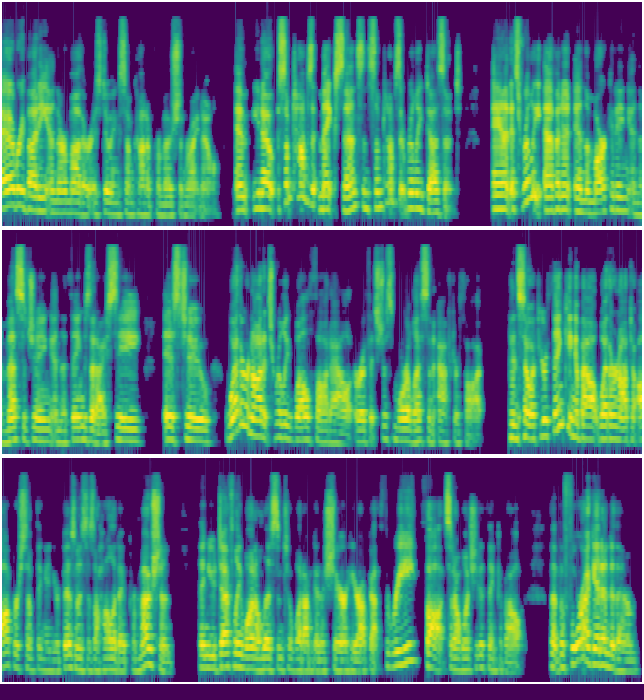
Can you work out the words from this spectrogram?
Everybody and their mother is doing some kind of promotion right now. And, you know, sometimes it makes sense and sometimes it really doesn't. And it's really evident in the marketing and the messaging and the things that I see is to whether or not it's really well thought out or if it's just more or less an afterthought. And so if you're thinking about whether or not to offer something in your business as a holiday promotion, then you definitely want to listen to what I'm going to share here. I've got three thoughts that I want you to think about. But before I get into them,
